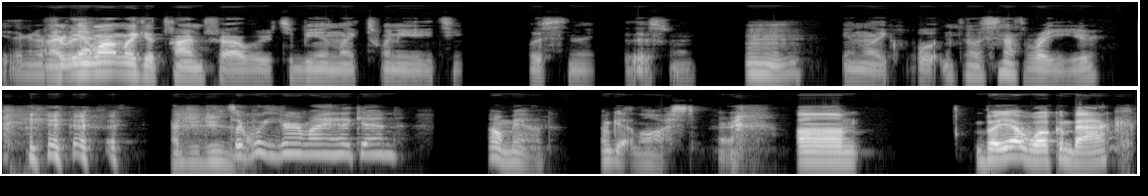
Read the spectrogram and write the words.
They're gonna And I really want like a time traveler to be in like 2018 listening to this one. hmm Being like, well, no, it's not the right year. How'd you do that? It's like, what year am I in again? Oh man, I'm getting lost. Alright. Um, but yeah, welcome back.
